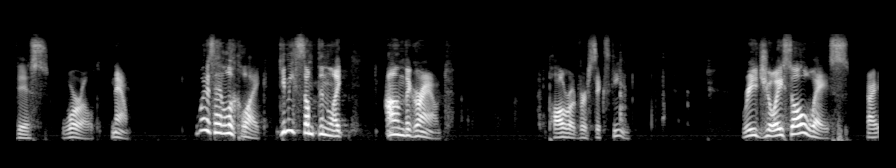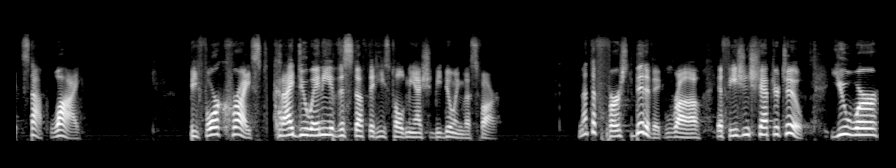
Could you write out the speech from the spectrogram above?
this world. Now, what does that look like? Give me something like on the ground. Paul wrote verse 16. Rejoice always. All right, stop. Why? Before Christ, could I do any of this stuff that he's told me I should be doing thus far? Not the first bit of it. Uh, Ephesians chapter 2. You were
